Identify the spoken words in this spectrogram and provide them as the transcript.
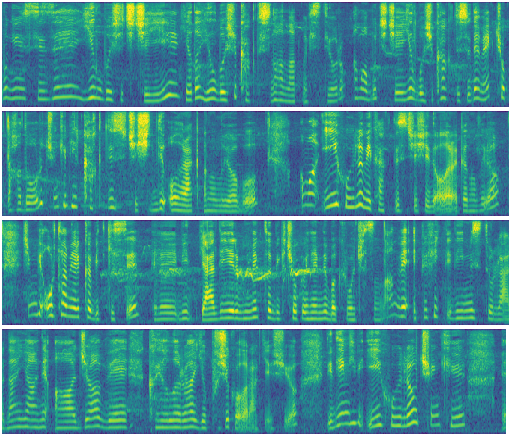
Bugün size yılbaşı çiçeği ya da yılbaşı kaktüsünü anlatmak istiyorum. Ama bu çiçeğe yılbaşı kaktüsü demek çok daha doğru. Çünkü bir kaktüs çeşidi olarak anılıyor bu. Ama iyi huylu bir kaktüs çeşidi olarak anılıyor. Şimdi bir Orta Amerika bitkisi. Ee, bir geldiği yeri bilmek tabii ki çok önemli bakım açısından. Ve epifit dediğimiz türlerden yani ağaca ve kayalara yapışık olarak yaşıyor. Dediğim gibi iyi huylu çünkü e,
